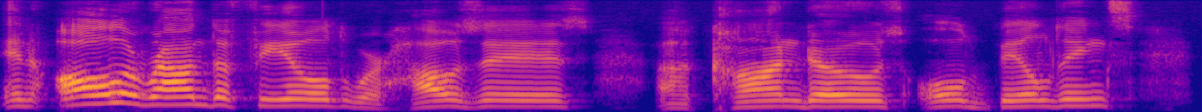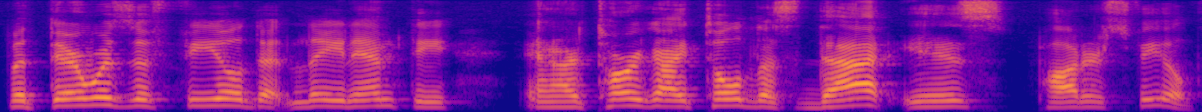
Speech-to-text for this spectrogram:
And all around the field were houses, uh, condos, old buildings. But there was a field that laid empty. And our tour guide told us that is Potter's Field.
